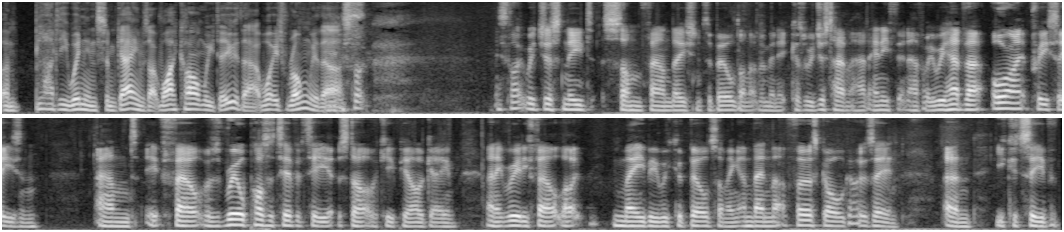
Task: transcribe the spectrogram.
and bloody winning some games. Like, why can't we do that? What is wrong with us? It's like, it's like we just need some foundation to build on at the minute because we just haven't had anything, have we? We had that all right pre-season, and it felt there was real positivity at the start of the QPR game, and it really felt like maybe we could build something. And then that first goal goes in, and you could see the,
